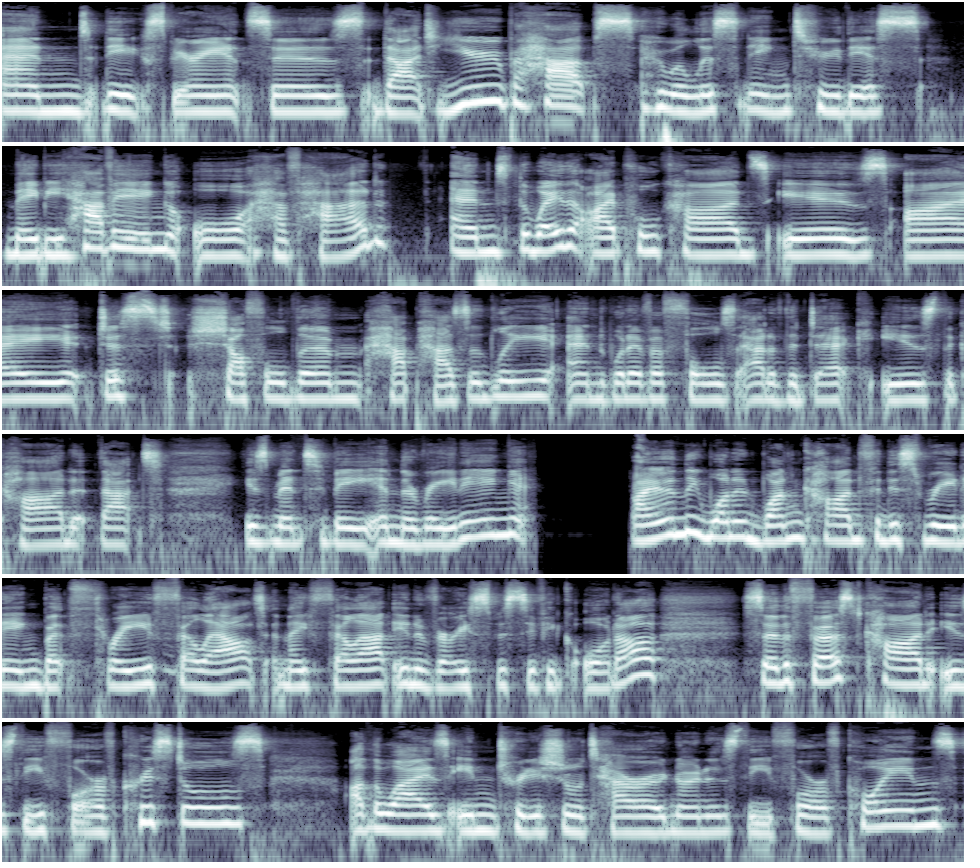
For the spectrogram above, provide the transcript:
and the experiences that you, perhaps, who are listening to this, may be having or have had. And the way that I pull cards is I just shuffle them haphazardly, and whatever falls out of the deck is the card that is meant to be in the reading. I only wanted one card for this reading, but three fell out, and they fell out in a very specific order. So the first card is the Four of Crystals otherwise in traditional tarot known as the Four of Coins.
